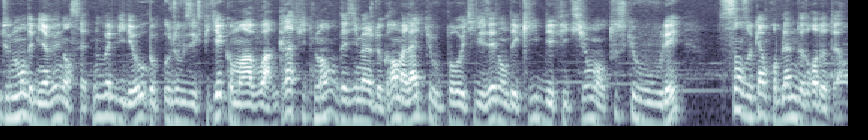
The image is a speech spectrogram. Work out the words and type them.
tout le monde et bienvenue dans cette nouvelle vidéo où je vais vous expliquer comment avoir gratuitement des images de grands malades que vous pourrez utiliser dans des clips, des fictions, dans tout ce que vous voulez, sans aucun problème de droit d'auteur.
